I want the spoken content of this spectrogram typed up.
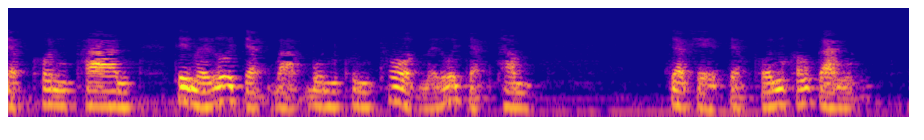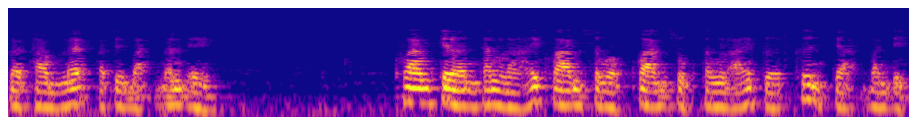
จากคนพาลที่ไม่รู้จักบาปบุญคุณโทษ ไม่รู้จักทำ จากเหตุจากผลของการกระทำและปฏิบัตินั่นเอง ความเจริญทั้งหลายความสงบความสุขทั้งหลายเกิดขึ้นจากบัณฑิต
